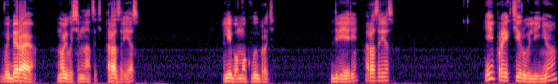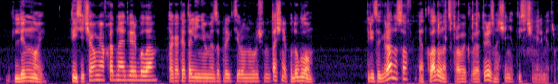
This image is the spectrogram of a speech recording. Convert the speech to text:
выбираю 0.18 разрез. Либо мог выбрать двери разрез. И проектирую линию длиной 1000 у меня входная дверь была, так как эта линия у меня запроектирована вручную, точнее под углом 30 градусов и откладываю на цифровой клавиатуре значение 1000 мм.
